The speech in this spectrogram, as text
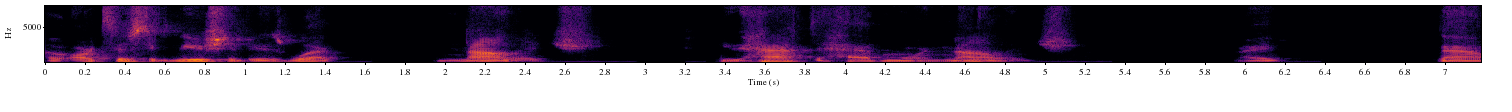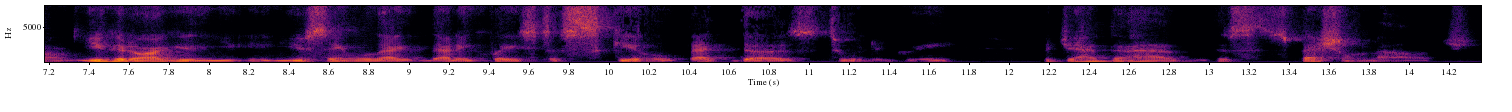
of artistic leadership, is what? Knowledge. You have to have more knowledge, right? Now, you could argue, you're saying, well, that, that equates to skill. That does to a degree, but you have to have this special knowledge.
